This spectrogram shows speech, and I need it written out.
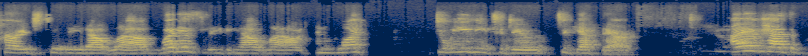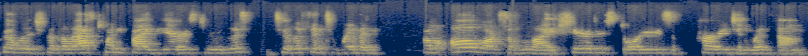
courage to lead out loud? What is leading out loud? And what do we need to do to get there? I have had the privilege for the last 25 years to, listen, to listen to women from all walks of life share their stories of courage and wisdom.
